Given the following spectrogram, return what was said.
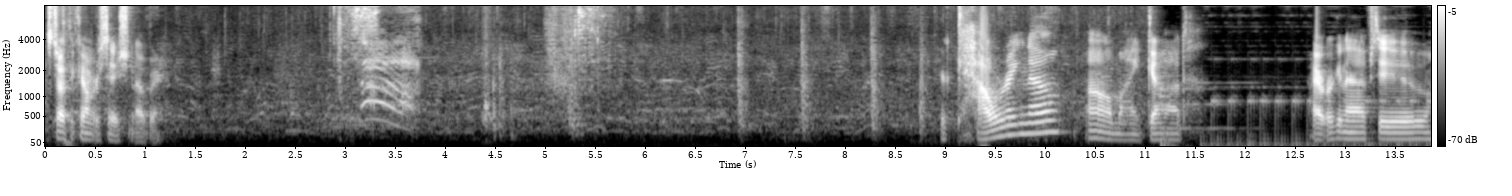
Start the conversation over. You're cowering now? Oh my god. Alright, we're gonna have to...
